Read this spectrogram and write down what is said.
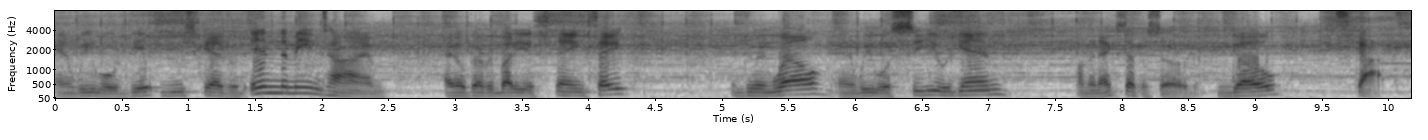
and we will get you scheduled. In the meantime, I hope everybody is staying safe and doing well, and we will see you again on the next episode. Go, Scots.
